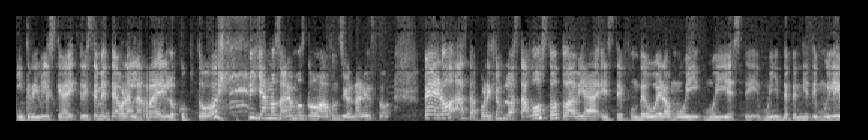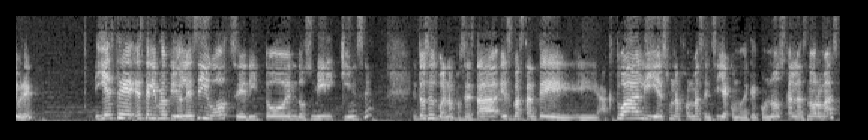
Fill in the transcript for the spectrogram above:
increíbles que hay. Tristemente ahora la RAE lo cooptó y ya no sabemos cómo va a funcionar esto. Pero hasta, por ejemplo, hasta agosto todavía este Fundeu era muy, muy, este, muy independiente y muy libre. Y este, este libro que yo les digo se editó en 2015. Entonces, bueno, pues está, es bastante eh, actual y es una forma sencilla como de que conozcan las normas.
